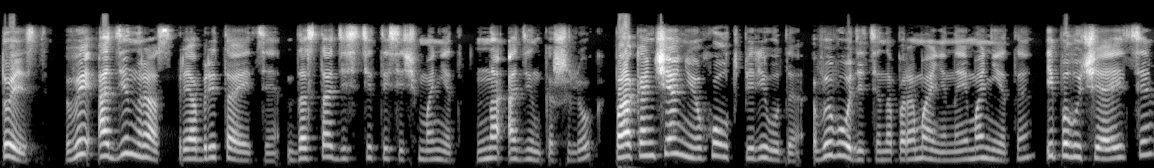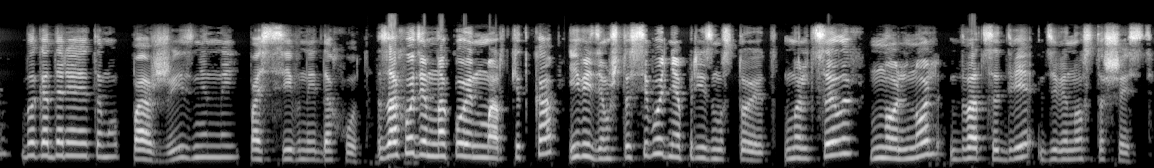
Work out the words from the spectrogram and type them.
То есть вы один раз приобретаете до 110 тысяч монет на один кошелек, по окончанию холд-периода выводите на парамайненные монеты и получаете, благодаря этому, пожизненный пассивный доход. Заходим на CoinMarketCap и видим, что сегодня призм стоит 0,002296.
